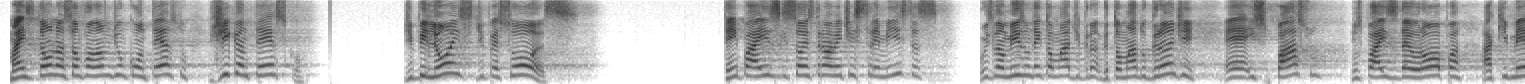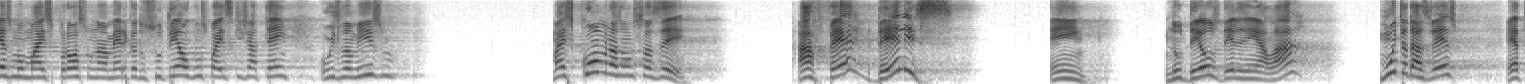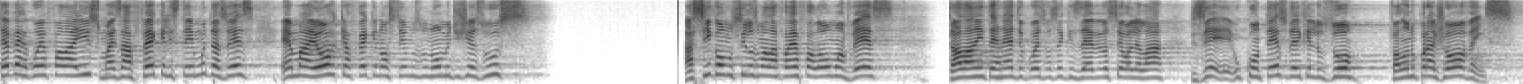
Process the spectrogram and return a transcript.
Mas então nós estamos falando de um contexto gigantesco, de bilhões de pessoas. Tem países que são extremamente extremistas o islamismo tem tomado, de, tomado grande é, espaço nos países da Europa, aqui mesmo mais próximo na América do Sul, tem alguns países que já têm o islamismo. Mas como nós vamos fazer? A fé deles em no Deus deles em Alá, muitas das vezes é até vergonha falar isso, mas a fé que eles têm muitas vezes é maior que a fé que nós temos no nome de Jesus. Assim como Silas Malafaia falou uma vez Está lá na internet, depois se você quiser ver, você olha lá, dizer o contexto dele que ele usou, falando para jovens.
